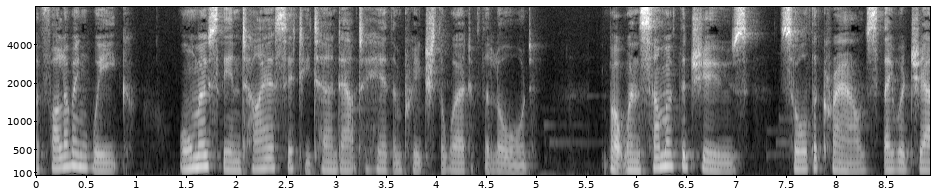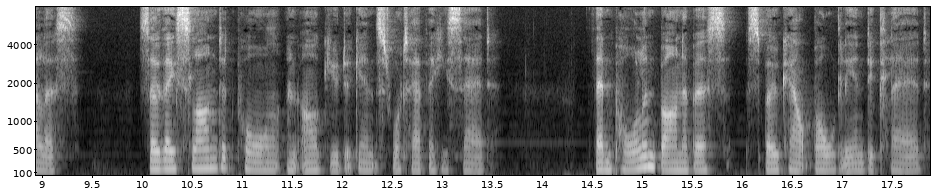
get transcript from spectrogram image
The following week, almost the entire city turned out to hear them preach the word of the Lord. But when some of the Jews saw the crowds, they were jealous, so they slandered Paul and argued against whatever he said. Then Paul and Barnabas spoke out boldly and declared,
